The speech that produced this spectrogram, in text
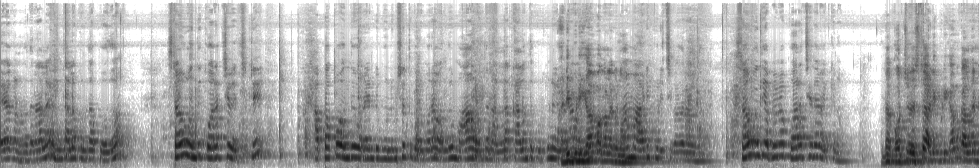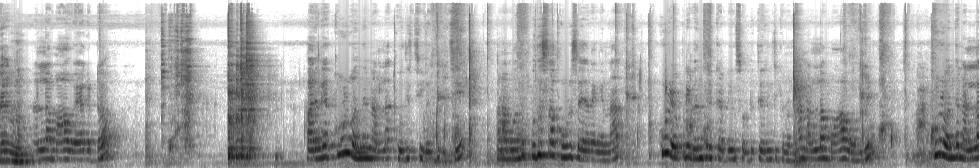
வேகணும். அதனால் இந்த அளவுக்கு இருந்தால் போதும். ஸ்டவ் வந்து குறைச்சி வச்சுட்டு அப்பப்போ வந்து ஒரு ரெண்டு மூணு நிமிஷத்துக்கு ஒரு முறை வந்து மாவு வந்து நல்லா கலந்து கொடுக்கணும். கலக்கணும். ஆமாம் அடி பிடிச்சிக்கும் அதனால தான் ஸ்டவ் வந்து எப்பயுமே குறைச்சி தான் வைக்கணும் குறைச்சி வச்சுட்டு அடி பிடிக்காம கலந்துட்டே இருக்கணும். நல்லா மாவு வேகட்டும். பாருங்க கூழ் வந்து நல்லா கொதிச்சு வெந்துருச்சு. இப்போ நம்ம வந்து புதுசாக கூழ் செய்கிறீங்கன்னா கூழ் எப்படி வெந்திருக்கு அப்படின்னு சொல்லிட்டு தெரிஞ்சுக்கணுன்னா நல்லா மாவு வந்து கூழ் வந்து நல்லா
